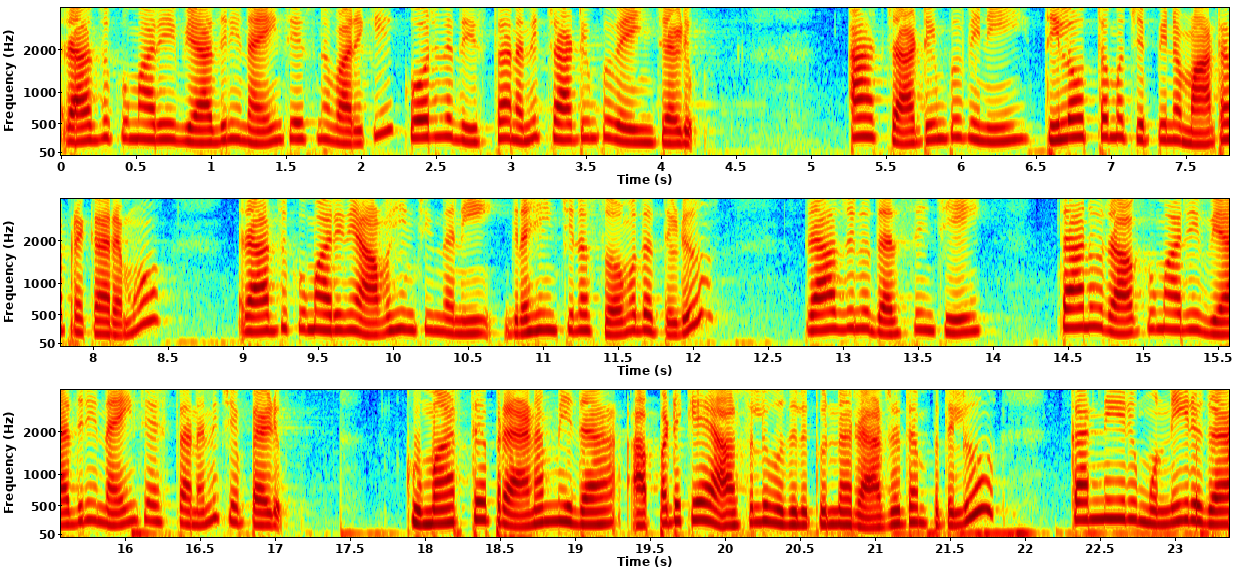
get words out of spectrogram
రాజకుమారి వ్యాధిని నయం చేసిన వారికి కోరినది ఇస్తానని చాటింపు వేయించాడు. ఆ చాటింపు విని తిలోత్తమ చెప్పిన మాట ప్రకారము రాజకుమారిని ఆవహించిందని గ్రహించిన సోమదత్తుడు రాజును దర్శించి తాను రాకుమారి వ్యాధిని నయం చేస్తానని చెప్పాడు. కుమార్తె ప్రాణం మీద అప్పటికే ఆశలు వదులుకున్న రాజదంపతులు కన్నీరు మున్నీరుగా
